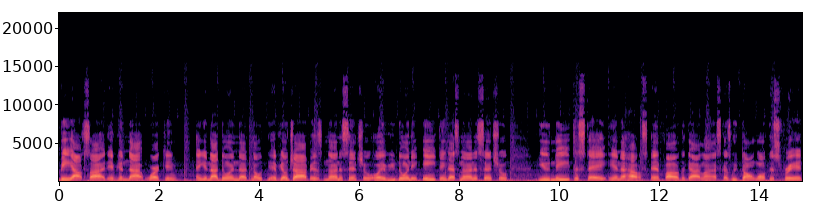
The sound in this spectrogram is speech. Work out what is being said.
be outside. If you're not working and you're not doing that, no, if your job is non-essential or if you're doing anything that's non-essential, you need to stay in the house and follow the guidelines because we don't want this spread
